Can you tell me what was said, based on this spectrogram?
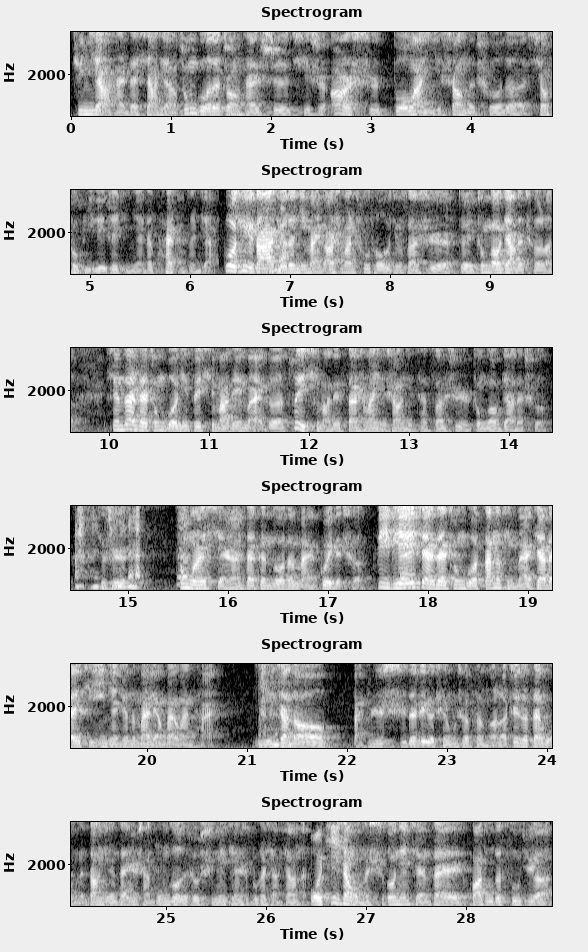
均价还在下降。中国的状态是，其实二十多万以上的车的销售比例这几年在快速增加。过去大家觉得你买个二十万出头就算是对中高价的车了，现在在中国你最起码得买个最起码得三十万以上，你才算是中高价的车，就是。中国人显然在更多的买贵的车，BBA 现在在中国三个品牌加在一起，一年就能卖两百万台，已经占到 百分之十的这个乘用车份额了。这个在我们当年在日产工作的时候，十年前是不可想象的。我记下我们十多年前在花都的数据啊，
